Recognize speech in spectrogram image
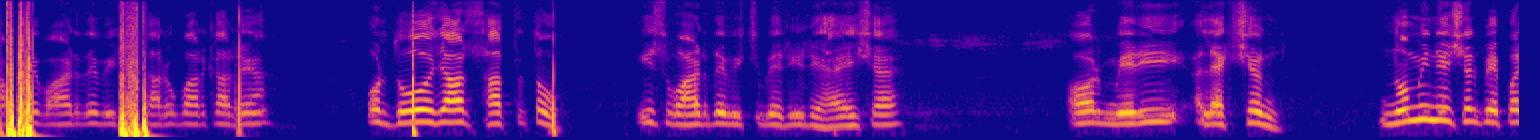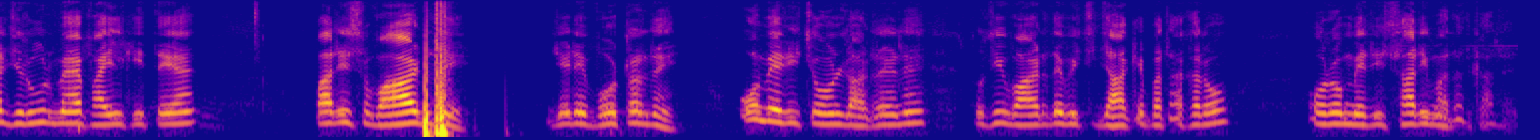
ਆਪਣੇ ਵਾਰਡ ਦੇ ਵਿੱਚ ਕਾਰੋਬਾਰ ਕਰ ਰਿਹਾ। ਔਰ 2007 ਤੋਂ ਇਸ ਵਾਰਡ ਦੇ ਵਿੱਚ ਮੇਰੀ ਰਿਹਾਇਸ਼ ਹੈ। ਔਰ ਮੇਰੀ ਇਲੈਕਸ਼ਨ ਨੋਮੀਨੇਸ਼ਨ ਪੇਪਰ ਜ਼ਰੂਰ ਮੈਂ ਫਾਈਲ ਕੀਤੇ ਹੈ। ਪਰ ਇਸ ਵਾਰਡ ਦੇ ਜਿਹੜੇ ਵੋਟਰ ਨੇ ਉਹ ਮੇਰੀ ਚੋਣ ਲੜ ਰਹੇ ਨੇ। ਤੁਸੀਂ ਵਾਰਡ ਦੇ ਵਿੱਚ ਜਾ ਕੇ ਪਤਾ ਕਰੋ ਔਰ ਉਹ ਮੇਰੀ ਸਾਰੀ ਮਦਦ ਕਰ ਰਹੇ ਨੇ।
